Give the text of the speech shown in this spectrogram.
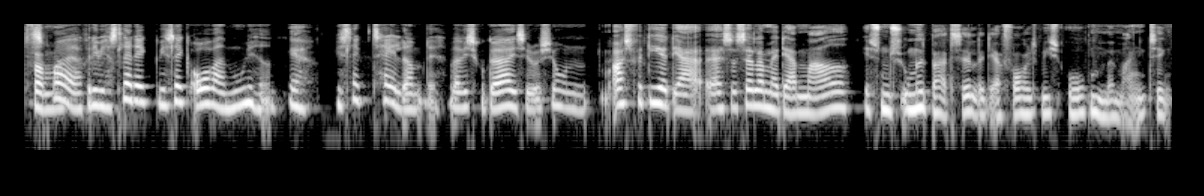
Det for tror mig. jeg, fordi vi har slet ikke, vi har slet ikke overvejet muligheden. Ja. Vi har slet ikke talt om det, hvad vi skulle gøre i situationen. Også fordi, at jeg, altså selvom at jeg er meget, jeg synes umiddelbart selv, at jeg er forholdsvis åben med mange ting.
